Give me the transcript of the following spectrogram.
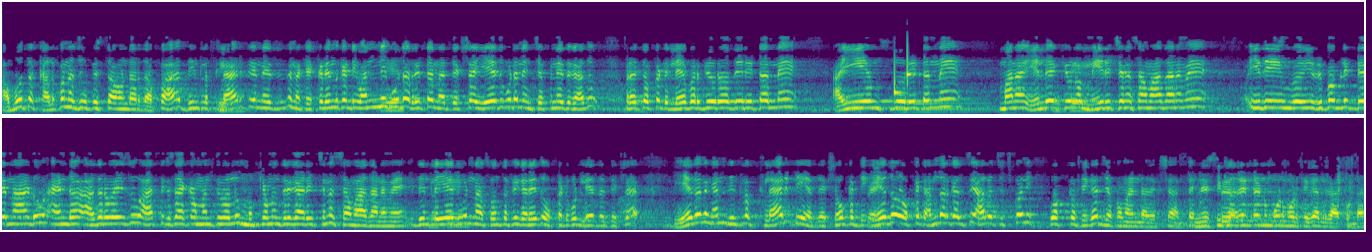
అభూత కల్పన చూపిస్తా ఉండారు తప్ప దీంట్లో క్లారిటీ అనేది నాకు ఎక్కడ ఎందుకంటే ఇవన్నీ కూడా రిటర్న్ అధ్యక్ష ఏది కూడా నేను చెప్పినది కాదు. ప్రతి ఒక్కటి లేబర్ బ్యూరోది రిటర్నే ఐఎమ్స్ రిటర్నే మన ఎల్ఏక్యూలో మీరిచ్చిన సమాధానమే ఇది రిపబ్లిక్ డే నాడు అండ్ అదర్వైజ్ ఆర్థిక శాఖ మంత్రి వాళ్ళు ముఖ్యమంత్రి గారు ఇచ్చిన సమాధానమే. దీంట్లో ఏది కూడా నా సొంత ఫిగర్ అయితే ఒక్కటి కూడా లేదు అధ్యక్ష. ఏదైనా కానీ దీంట్లో క్లారిటీ అధ్యక్ష. ఒకటి ఏదో ఒకటి అందరు కలిసి ఆలోచించుకొని ఒక్క ఫిగర్ చెప్పమండి అధ్యక్ష. అంతే. రెండు రెండు మూడు మూడు ఫిగర్లు కాకుండా.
